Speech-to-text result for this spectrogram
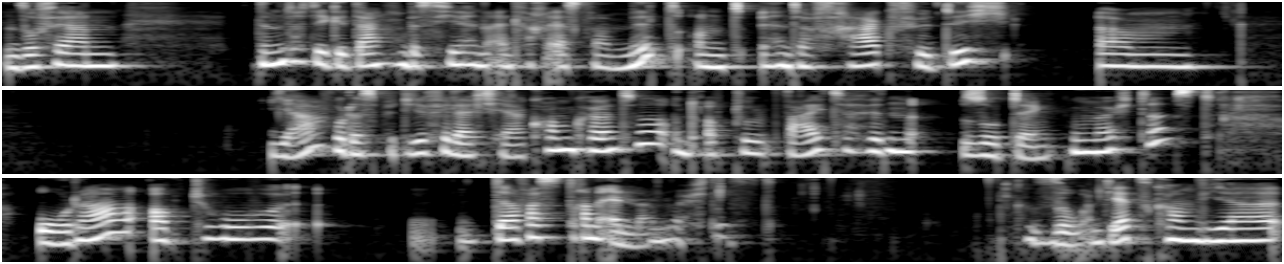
Insofern nimm doch die Gedanken bis hierhin einfach erstmal mit und hinterfrag für dich, ähm, ja, wo das bei dir vielleicht herkommen könnte und ob du weiterhin so denken möchtest oder ob du da was dran ändern möchtest. So, und jetzt kommen wir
